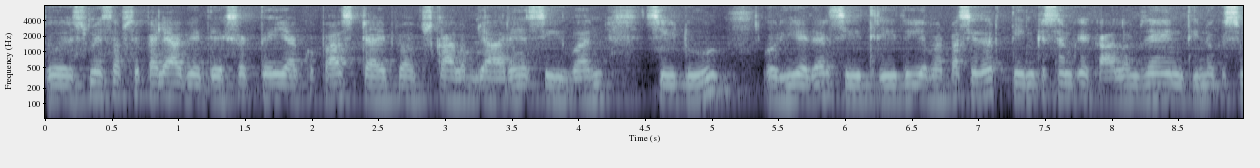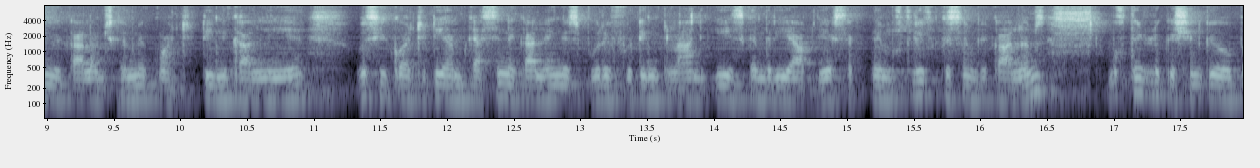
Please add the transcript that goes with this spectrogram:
तो इसमें सबसे पहले आप ये देख सकते हैं, ये आपके पास टाइप ऑफ़ कॉलम जा रहे हैं सी वन सी टू और ये इधर सी थ्री तो ये हमारे पास इधर तीन किस्म के कॉलम्स हैं। इन तीनों किस्म के कॉलम्स की हमें क्वांटिटी निकालनी है। उसकी क्वांटिटी हम कैसे निकालेंगे इस पूरे फुटिंग प्लान की? इसके अंदर ये आप देख सकते हैं, मुख्तलिफ़ किस्म के कॉलम्स मुख्तलिफ़ लोकेशन के ऊपर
